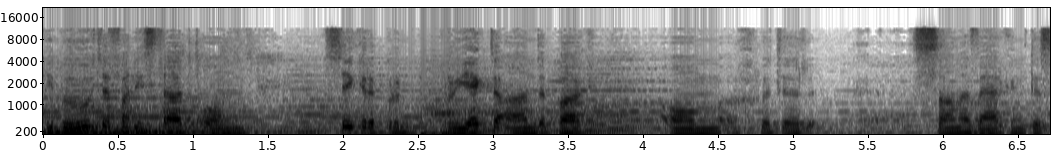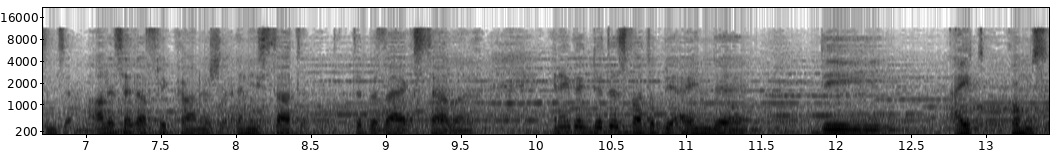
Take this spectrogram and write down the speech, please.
die behoefte van die stad om sekere pro projekte aan te pak om groter samewerking tussen alle Suid-Afrikaners in die stad te bewerkstellig. En ek dink dit is wat op die einde die uitkoms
